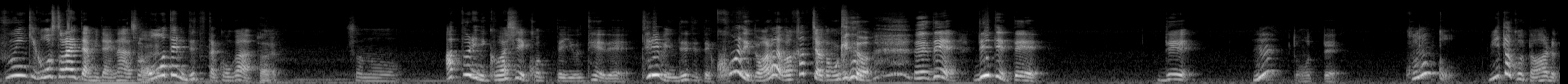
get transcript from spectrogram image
雰囲気ゴーストライターみたいなそのはい。表に出てた子が、はい。そのアプリに詳しい子っていう体でテレビに出ててここまで言うと笑い分かっちゃうと思うけど でで出ててでん？と思ってこの子見たことある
